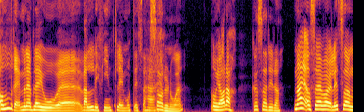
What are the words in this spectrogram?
Aldri. Men jeg ble jo eh, veldig fiendtlig mot disse her. Sa du noe? Å ja da. Hva sa de da? Nei, altså jeg var jo litt sånn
